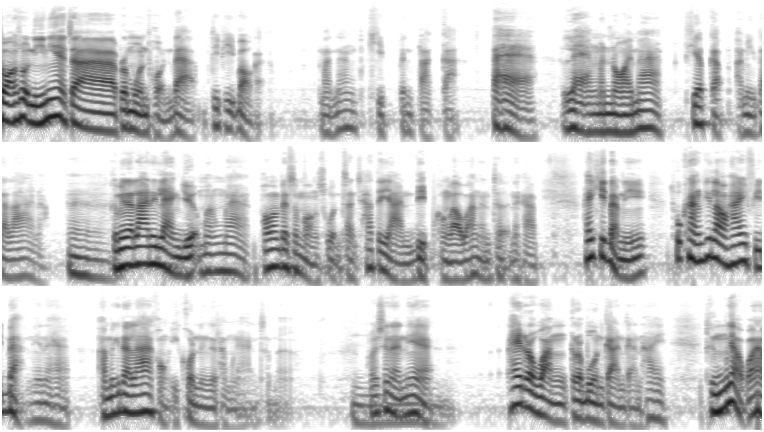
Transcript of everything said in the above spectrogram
สมองส่วนนี้เนี่ยจะประมวลผลแบบที่พี่บอกอะมานั่งคิดเป็นตรรกะแต่แรงมันน้อยมากเทียบกับ amygdala นะอ่าคือ amygdala นี่แรงเยอะมากๆ เพราะมันเป็นสมองส่วนสัญชาตญาณดิบของเราว่างั้นเถอะนะครับ ให้คิดแบบนี้ทุกครั้งที่เราให้ฟีดแบ็กเนี่ยนะฮะ amygdala ของอีกคนหนึ่งจะทำงานเสมออเพราะฉะนั้นเนี่ยให้ระวังกระบวนการการให้ ถึงบอกว่า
